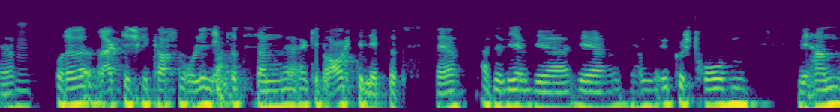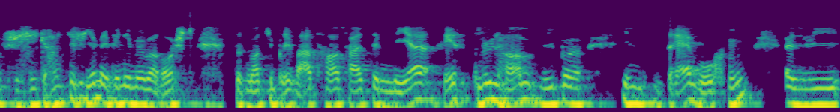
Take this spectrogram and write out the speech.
Ja. Mhm. Oder praktisch, wir kaufen alle Laptops an äh, gebrauchte Laptops. Ja. Also wir, wir, wir, wir haben Ökostrom, wir haben für die ganze Firma, ich bin immer überrascht, dass manche Privathaushalte mehr Restmüll haben wie bei, in, drei Wochen, als wie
